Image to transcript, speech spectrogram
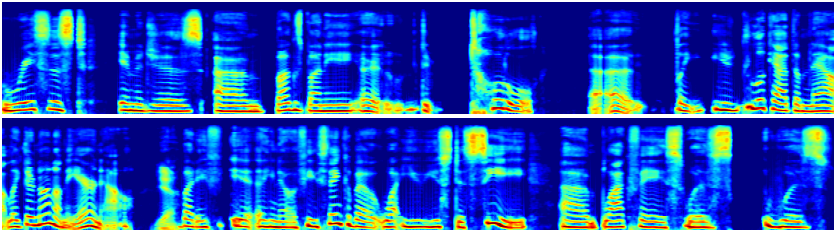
racist images. Um, Bugs Bunny, uh, total. Uh, like you look at them now, like they're not on the air now. Yeah. But if you know, if you think about what you used to see, um, blackface was was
